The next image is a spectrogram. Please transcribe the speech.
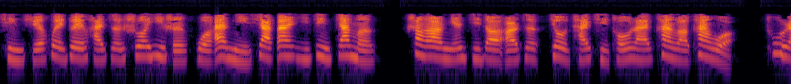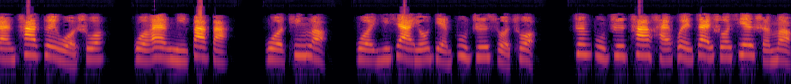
请学会对孩子说一声“我爱你”。下班一进家门，上二年级的儿子就抬起头来看了看我。突然，他对我说：“我爱你，爸爸。”我听了，我一下有点不知所措，真不知他还会再说些什么。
